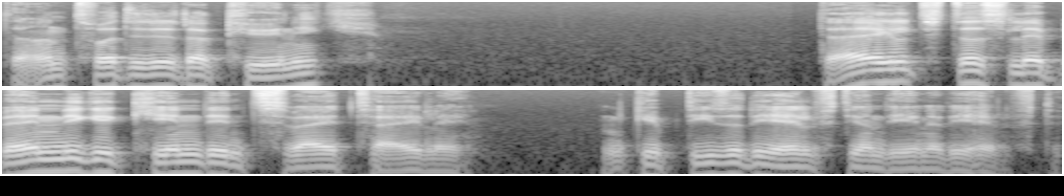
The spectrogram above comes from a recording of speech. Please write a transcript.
Da antwortete der König, teilt das lebendige Kind in zwei Teile und gibt dieser die Hälfte und jener die Hälfte.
